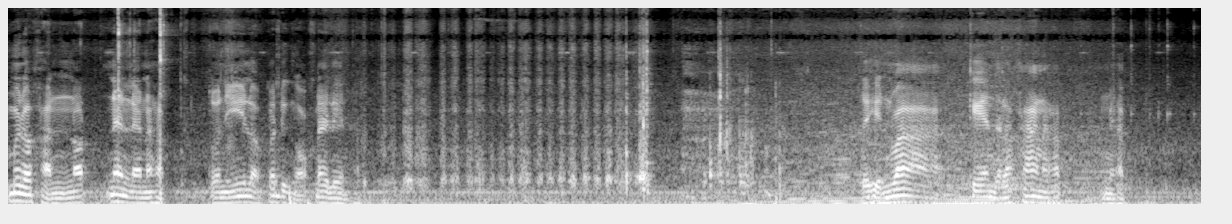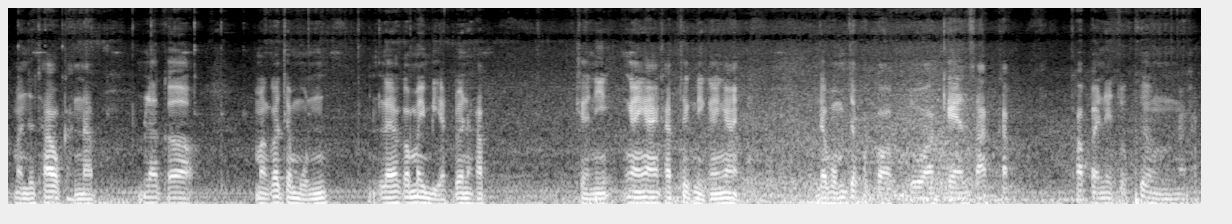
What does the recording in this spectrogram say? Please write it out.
เมื่อเราขันน็อตแน่นแล้วนะครับ ตัวนี้เราก็ดึงออกได้เลยครับ จะเห็นว่าแกนแต่ละข้างนะครับเห็นไหมครับ มันจะเท่ากันนะครับ แล้วก็มันก็จะหมุนแล้วก็ไม่เบียดด้วยนะครับ แค่นี้ง่ายๆครับ เทคนิคง่ายๆ เดี๋ยวผมจะประกอบตัวแกนซักกับเข้าไปในตัวเครื่องนะครับ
